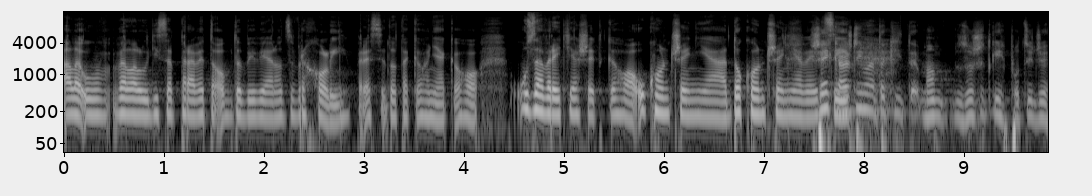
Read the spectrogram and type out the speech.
ale u veľa ľudí sa práve to obdobie Vianoc vrcholí presne do takého nejakého uzavretia všetkého a ukončenia, dokončenia Že vecí. každý má taký, mám zo všetkých pocit, že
